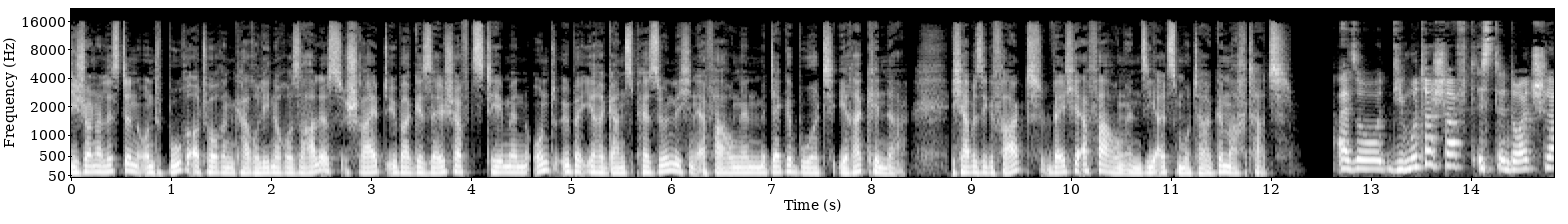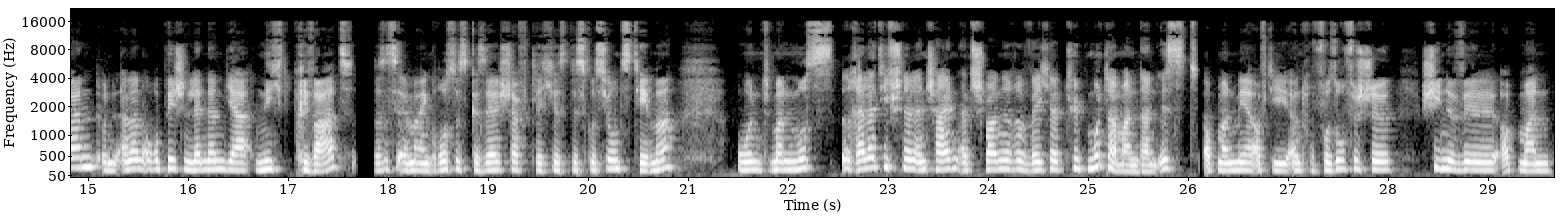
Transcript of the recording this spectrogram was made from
Die Journalistin und Buchautorin Caroline Rosales schreibt über Gesellschaftsthemen und über ihre ganz persönlichen Erfahrungen mit der Geburt ihrer Kinder. Ich habe sie gefragt, welche Erfahrungen sie als Mutter gemacht hat. Also die Mutterschaft ist in Deutschland und in anderen europäischen Ländern ja nicht privat. Das ist ja immer ein großes gesellschaftliches Diskussionsthema. Und man muss relativ schnell entscheiden als Schwangere, welcher Typ Mutter man dann ist. Ob man mehr auf die anthroposophische Schiene will, ob man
